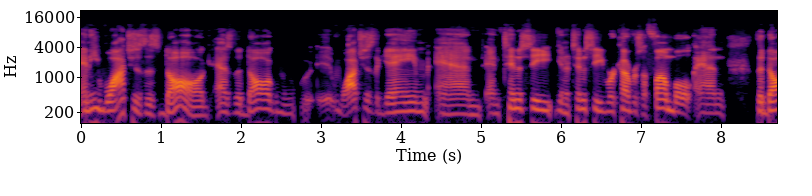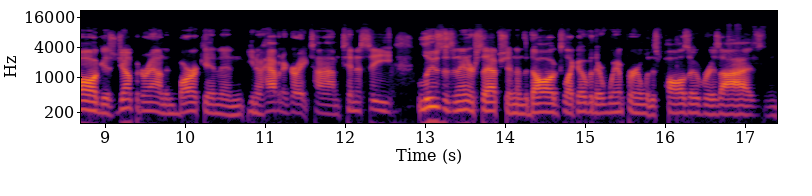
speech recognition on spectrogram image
and he watches this dog as the dog watches the game and and Tennessee you know Tennessee recovers a fumble and the dog is jumping around and barking and you know having a great time. Tennessee loses an interception and the dog's like over there whimpering with his paws over his eyes and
